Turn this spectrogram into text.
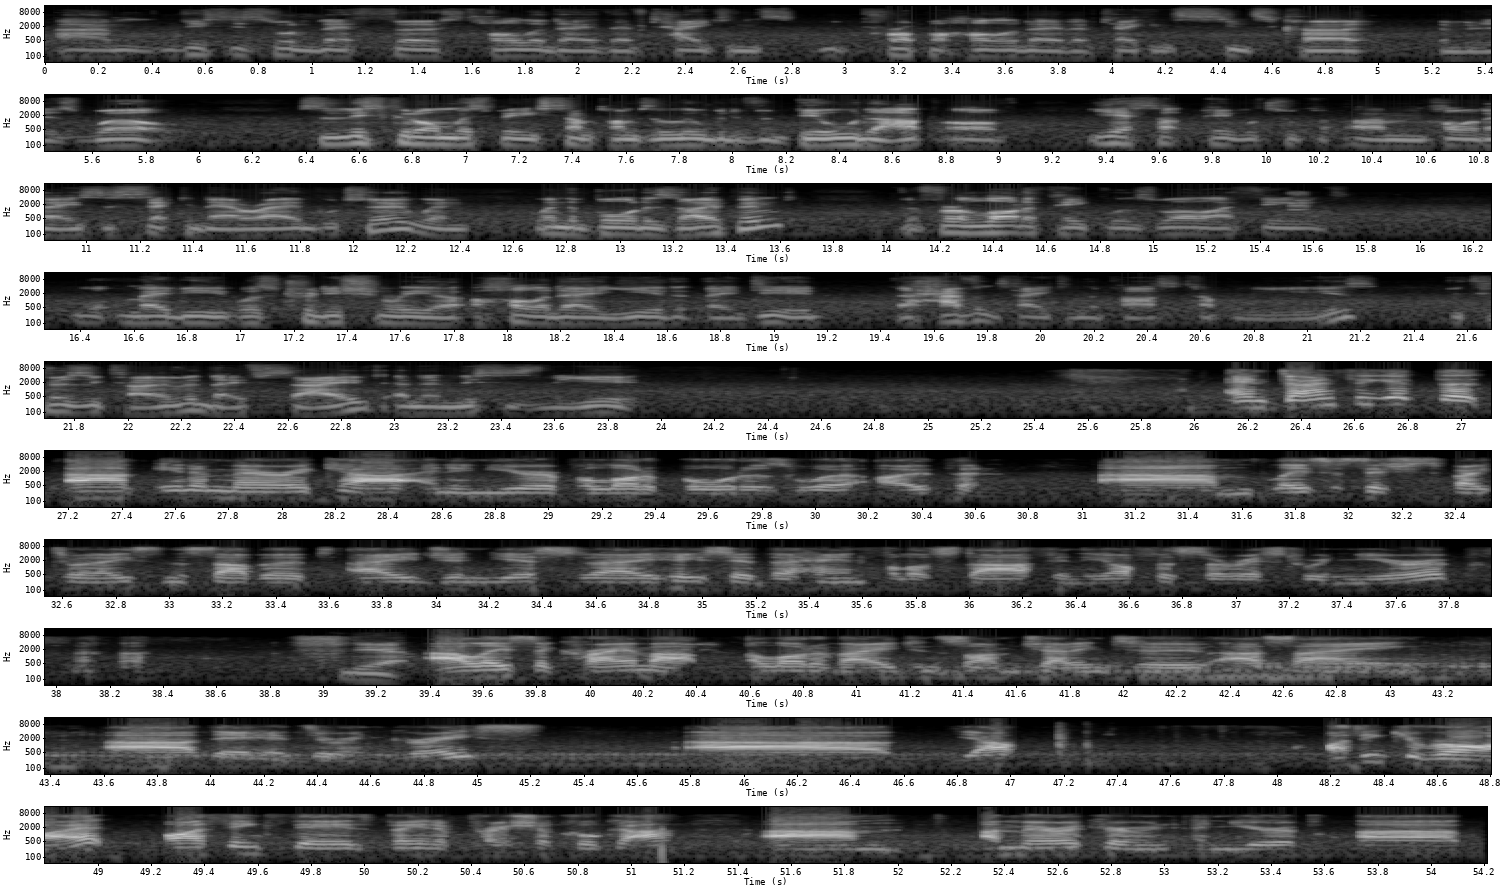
um, this is sort of their first holiday they've taken, proper holiday they've taken since COVID as well. So this could almost be sometimes a little bit of a build up of yes, people took um, holidays the second they were able to when when the borders opened, but for a lot of people as well, I think what maybe was traditionally a, a holiday year that they did, they haven't taken the past couple of years because of COVID. They've saved, and then this is the year. And don't forget that um, in America and in Europe, a lot of borders were open. Um, Lisa said she spoke to an eastern suburbs agent yesterday. He said the handful of staff in the office, the rest were in Europe. Yeah, Uh, Lisa Kramer, a lot of agents I'm chatting to are saying uh, their heads are in Greece. Uh, yep. I think you're right. I think there's been a pressure cooker. Um, America and, and Europe are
